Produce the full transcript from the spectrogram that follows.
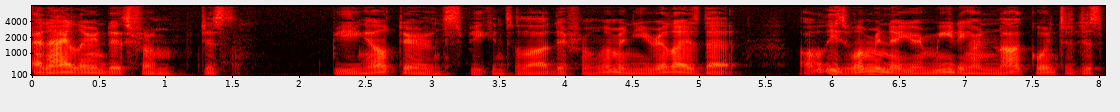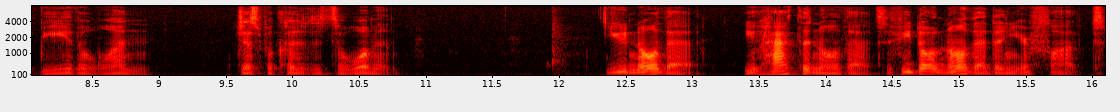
and I learned this from just being out there and speaking to a lot of different women. You realize that all these women that you're meeting are not going to just be the one just because it's a woman. You know that. You have to know that. If you don't know that, then you're fucked.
